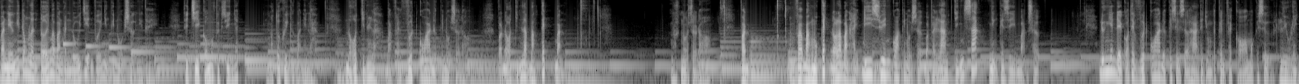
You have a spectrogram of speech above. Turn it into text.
và nếu như trong lần tới mà bạn vẫn đối diện với những cái nỗi sợ như thế, thì chỉ có một việc duy nhất mà tôi khuyên các bạn nên làm. Đó chính là bạn phải vượt qua được cái nỗi sợ đó. Và đó chính là bằng cách bạn, nỗi sợ đó. Và và bằng một cách đó là bạn hãy đi xuyên qua cái nỗi sợ. Bạn phải làm chính xác những cái gì bạn sợ. Đương nhiên để có thể vượt qua được cái sự sợ hãi thì chúng ta cần phải có một cái sự liều lĩnh.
